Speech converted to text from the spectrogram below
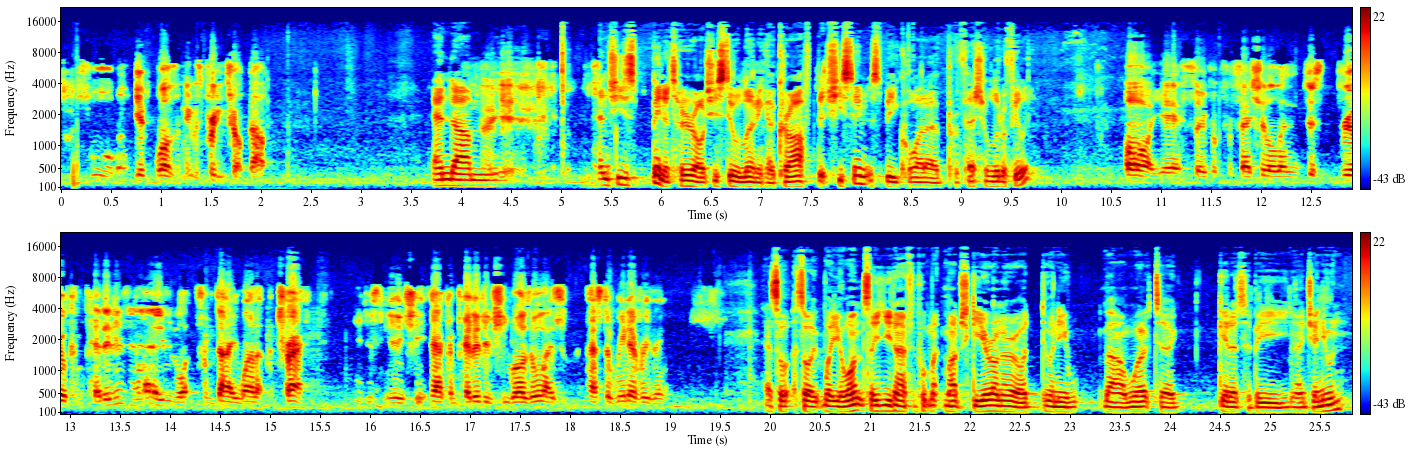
good form, but it wasn't. It was pretty chopped up. And um, yeah. and she's been a two-year-old. She's still learning her craft, but she seems to be quite a professional little filly. Oh yeah, super professional and just real competitive. You know, even like from day one at the track, you just knew she, how competitive she was. Always has to win everything. That's, all, that's all what you want. So you don't have to put much gear on her or do any um, work to get her to be you know, genuine.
